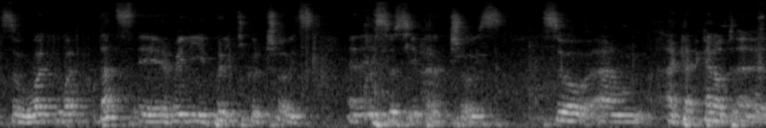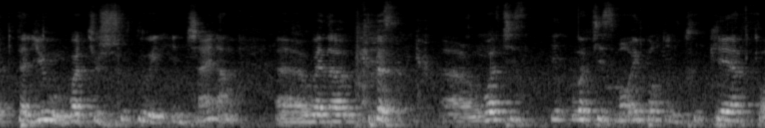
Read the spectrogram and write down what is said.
So what, what that's a really a political choice and societal choice. So um, I ca- cannot uh, tell you what you should do in, in China, uh, whether because uh, what is what is more important to care for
